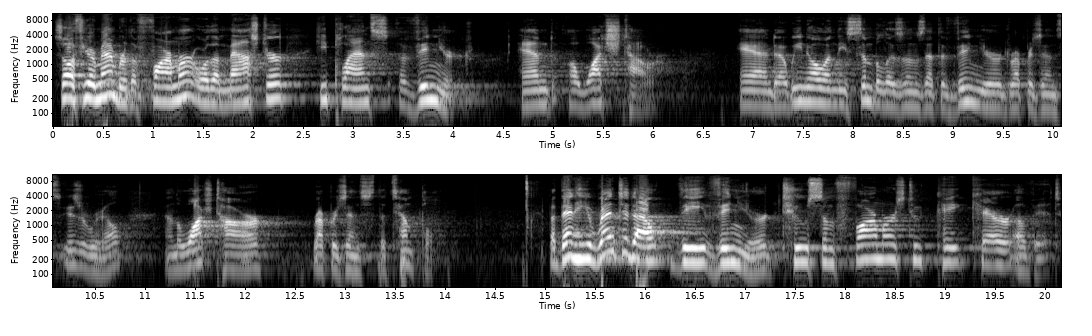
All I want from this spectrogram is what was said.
So if you remember, the farmer or the master, he plants a vineyard and a watchtower. And uh, we know in these symbolisms that the vineyard represents Israel and the watchtower represents the temple. But then he rented out the vineyard to some farmers to take care of it.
